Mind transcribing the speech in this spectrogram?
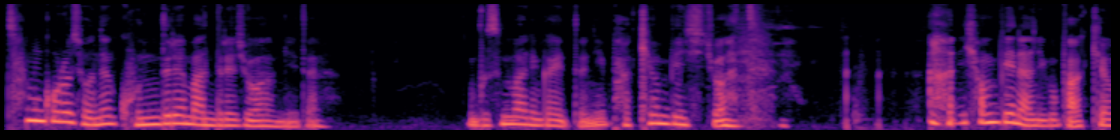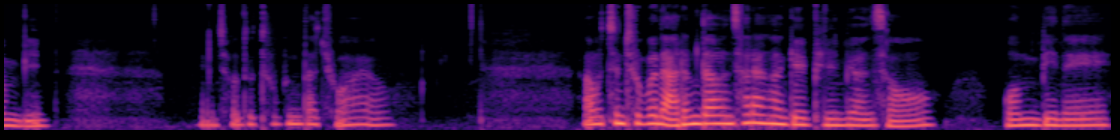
참고로 저는 곤드레 만드레 좋아합니다. 무슨 말인가 했더니 박현빈 씨 좋아하는. 현빈 아니고 박현빈. 네, 저도 두 분 다 좋아요. 아무튼 두 분 아름다운 사랑하길 빌면서 원빈의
